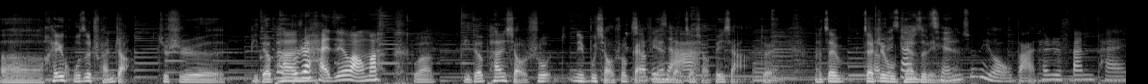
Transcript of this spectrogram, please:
呃黑胡子船长，就是彼得潘不是海贼王吗？不吧？彼得潘小说那部小说改编的叫小飞侠，嗯对。那在在这部片子里面，以前就有吧，它是翻拍。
